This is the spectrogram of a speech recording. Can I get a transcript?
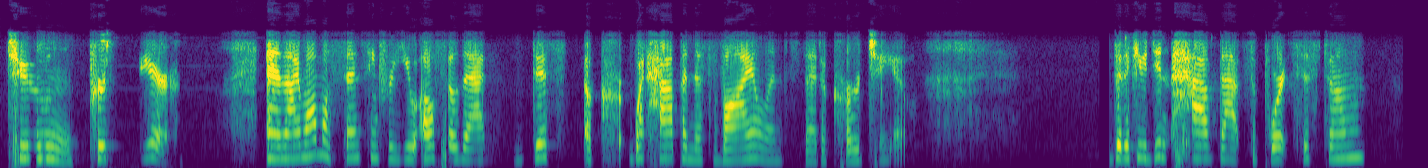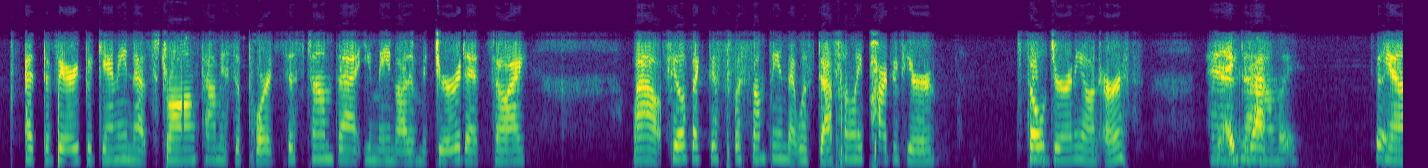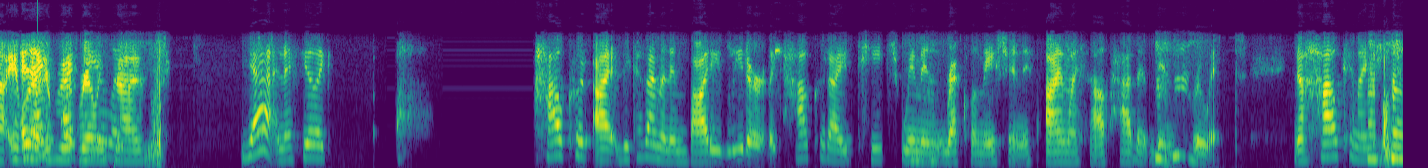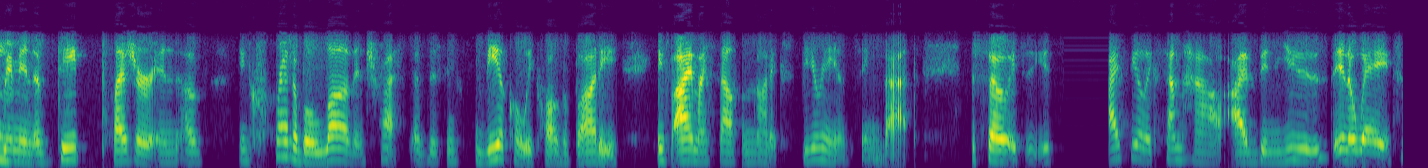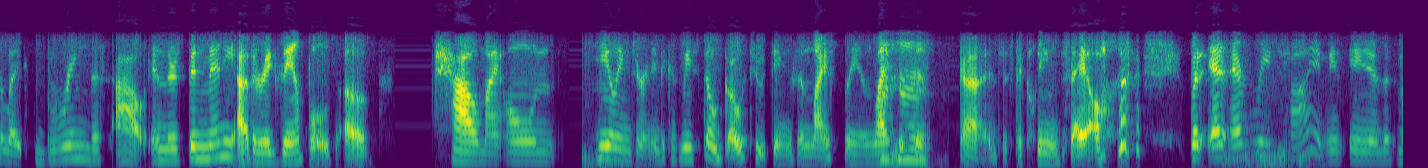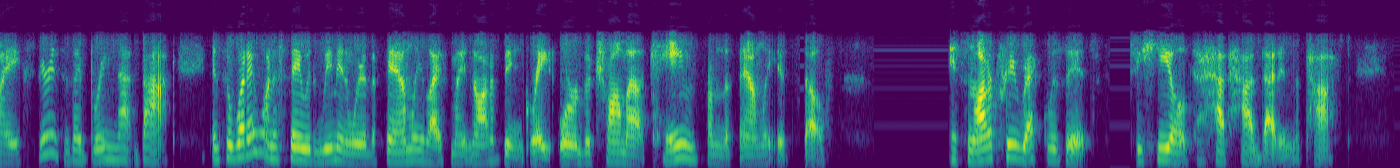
to mm. persevere. And I'm almost sensing for you also that this occur- what happened, this violence that occurred to you, that if you didn't have that support system at the very beginning, that strong family support system, that you may not have endured it. So I, wow, it feels like this was something that was definitely part of your soul journey on earth. And, exactly. Um, yeah, it, re- I, it really like, does. Yeah, and I feel like oh, how could I because I'm an embodied leader, like how could I teach women mm-hmm. reclamation if I myself haven't been mm-hmm. through it? Now, how can I mm-hmm. teach women of deep pleasure and of incredible love and trust of this vehicle we call the body if I myself am not experiencing that? So it's it's I feel like somehow I've been used in a way to like bring this out. And there's been many other examples of how my own healing journey, because we still go through things in life, and life mm-hmm. isn't uh, just a clean sale. but at every time, in, in with my experiences, I bring that back. And so, what I want to say with women where the family life might not have been great or the trauma came from the family itself, it's not a prerequisite to heal to have had that in the past.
